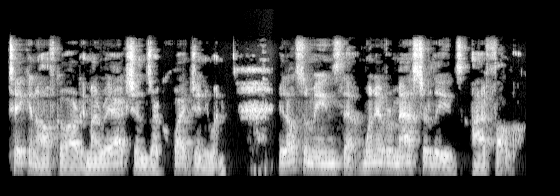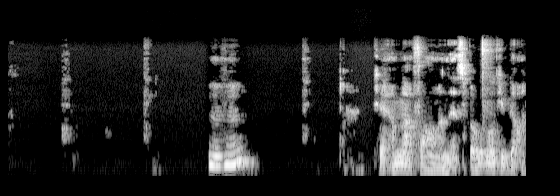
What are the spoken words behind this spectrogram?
taken off guard and my reactions are quite genuine. It also means that whenever master leads, I follow. Mm-hmm. Okay, I'm not following this, but we're going to keep going.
